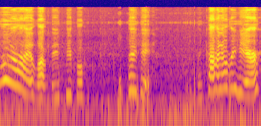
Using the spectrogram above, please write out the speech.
Ah, I love these people. Okay, I'm coming over here,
